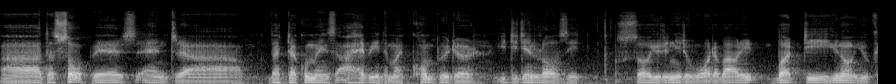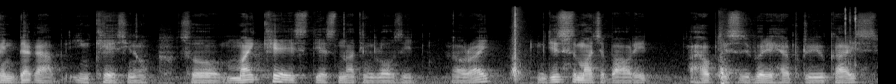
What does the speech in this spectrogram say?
uh, the softwares and uh, the documents I have in my computer it didn't lose it so you don't need to worry about it. But the you know you can back up in case you know. So my case there's nothing lost it. All right? This is much about it. I hope this is very helpful to you guys.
